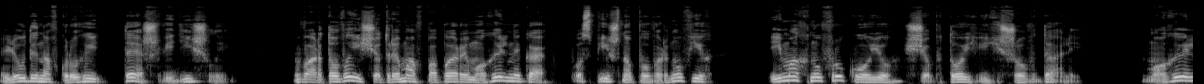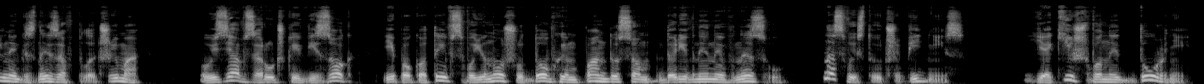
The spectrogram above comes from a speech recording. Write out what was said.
Люди навкруги теж відійшли. Вартовий, що тримав папери могильника, поспішно повернув їх і махнув рукою, щоб той йшов далі. Могильник знизав плечима, узяв за ручки візок і покотив свою ношу довгим пандусом до рівнини внизу, насвистуючи під ніс. Які ж вони дурні,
